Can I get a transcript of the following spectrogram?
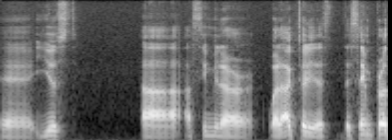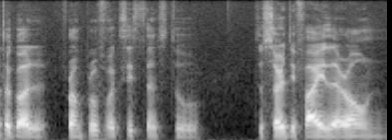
uh, used uh, a similar, well, actually the, the, same protocol from proof of existence to to certify their own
